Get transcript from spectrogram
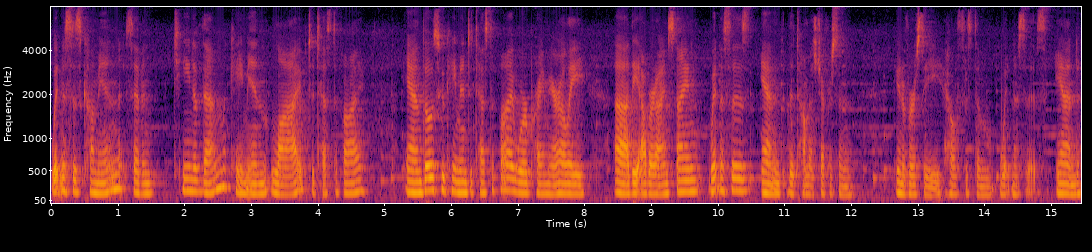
witnesses come in, 17 of them came in live to testify. And those who came in to testify were primarily uh, the Albert Einstein witnesses and the Thomas Jefferson University Health System witnesses. And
